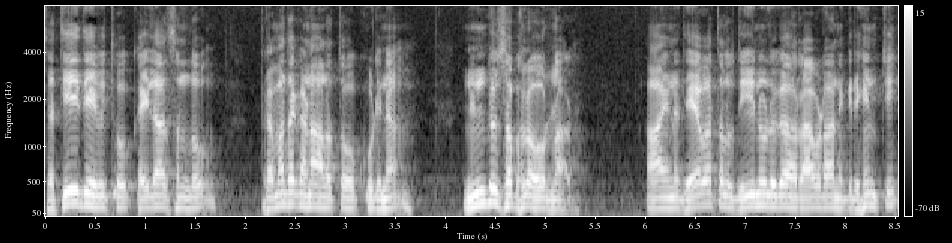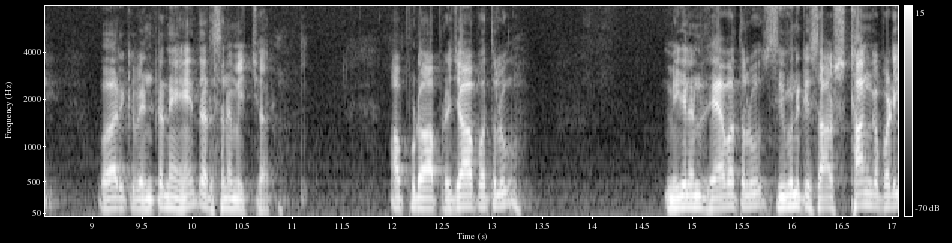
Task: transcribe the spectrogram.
సతీదేవితో కైలాసంలో ప్రమదగణాలతో కూడిన నిండు సభలో ఉన్నారు. ఆయన దేవతలు దీనులుగా రావడాన్ని గ్రహించి వారికి వెంటనే దర్శనమిచ్చారు. అప్పుడు ఆ ప్రజాపతులు మిగిలిన దేవతలు శివునికి సాష్టాంగపడి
